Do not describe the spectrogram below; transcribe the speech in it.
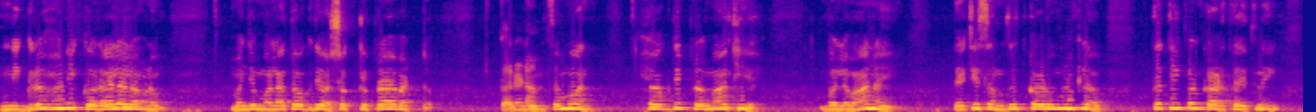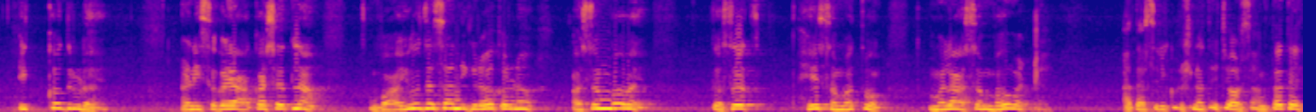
निग्रहाने करायला लावणं म्हणजे मला तर अगदी अशक्यप्राय वाटतं. कारण आमचं मन हे अगदी प्रमाथी आहे बलवान आहे. त्याची समजूत काढू म्हटलं तर ती पण काढता येत नाही इतकं दृढ आहे. आणि सगळ्या आकाशातला वायू जसा निग्रह करणं असंभव आहे तसंच हे समत्व मला असंभव वाटलं. आता श्रीकृष्ण त्याच्यावर सांगतात आहेत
